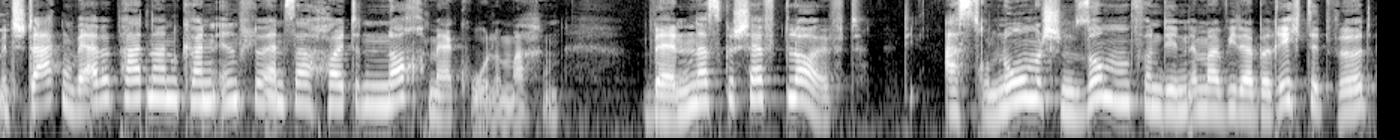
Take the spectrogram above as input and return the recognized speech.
Mit starken Werbepartnern können Influencer heute noch mehr Kohle machen, wenn das Geschäft läuft. Die astronomischen Summen, von denen immer wieder berichtet wird,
